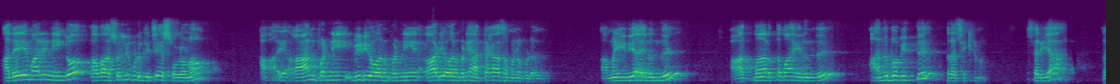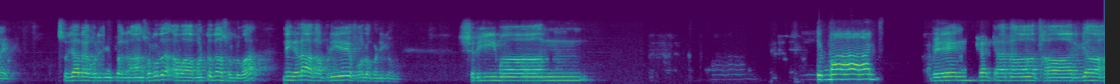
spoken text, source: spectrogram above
அதே மாதிரி நீங்க அவ சொல்லி கொடுக்கச்சே சொல்லணும். ஆன் பண்ணி வீடியோ ஆன் பண்ணி ஆடியோ ஆன் பண்ணி அட்டகாசம் பண்ணக்கூடாது. அமைதியா இருந்து ஆத்மார்த்தமா இருந்து அனுபவித்து ரசிக்கணும். சரியா? ரைட் சுஜாதா குருஜி இப்ப நான் சொல்றது அவ மட்டும்தான் சொல்லுவா. நீங்களாம் அதை அப்படியே ஃபாலோ பண்ணிக்கோங்க. श्रीमान। श्रीमान। वेङ्कटनाथार्यः।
